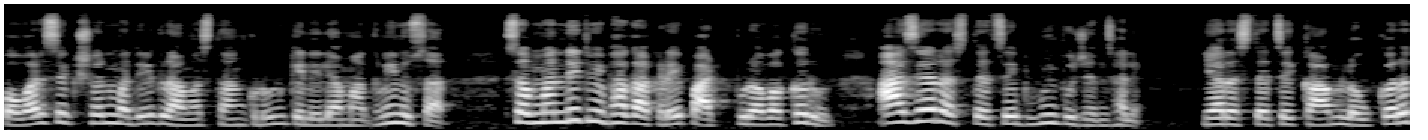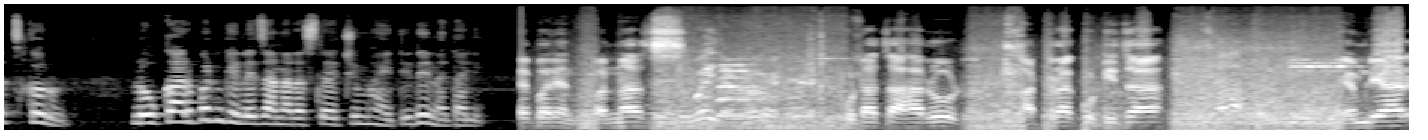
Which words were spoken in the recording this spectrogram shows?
पवार सेक्शनमधील ग्रामस्थांकडून केलेल्या मागणीनुसार संबंधित विभागाकडे पाठपुरावा करून आज या रस्त्याचे भूमिपूजन झाले. या रस्त्याचे काम लवकरच करून लोकार्पण केले जाणार असल्याची माहिती देण्यात आली. पर्यंत पन्नास फुटाचा हा रोड अठरा कोटीचा एम डी आर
